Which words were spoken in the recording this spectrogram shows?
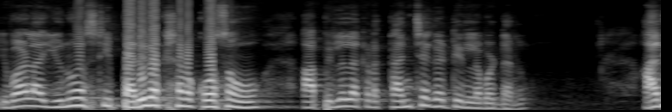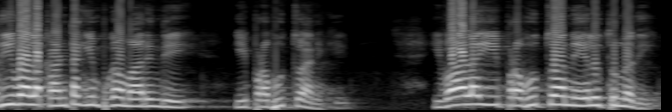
ఇవాళ యూనివర్సిటీ పరిరక్షణ కోసం ఆ పిల్లలు అక్కడ కంచెగట్టి నిలబడ్డారు. అది వాళ్ళ కంటగింపుగా మారింది ఈ ప్రభుత్వానికి. ఇవాళ ఈ ప్రభుత్వాన్ని ఏలుతున్నది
